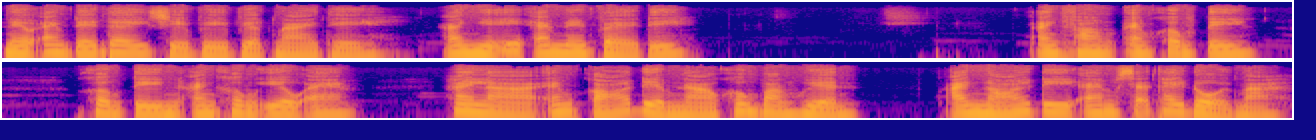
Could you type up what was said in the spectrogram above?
Nếu em đến đây chỉ vì việc này thì anh nghĩ em nên về đi. Anh Phong em không tin. Không tin anh không yêu em. Hay là em có điểm nào không bằng Huyền. Anh nói đi em sẽ thay đổi mà.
